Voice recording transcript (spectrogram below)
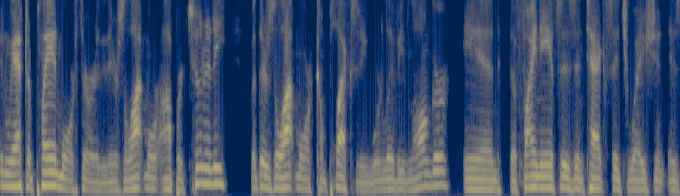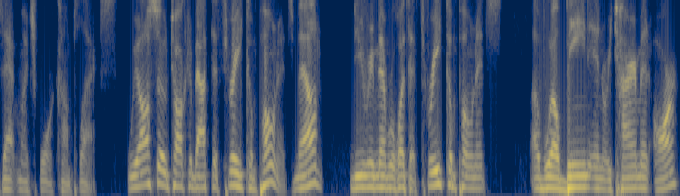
and we have to plan more thoroughly. There's a lot more opportunity but there's a lot more complexity. We're living longer, and the finances and tax situation is that much more complex. We also talked about the three components. Mel, do you remember what the three components of well being in retirement are?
